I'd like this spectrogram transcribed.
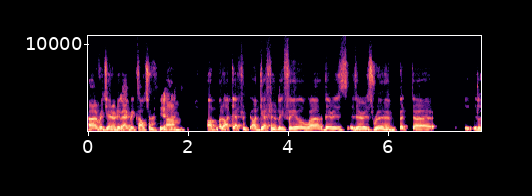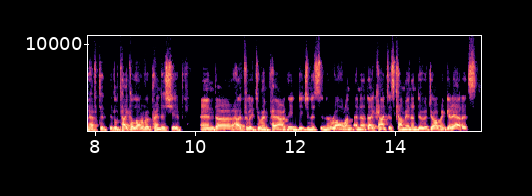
uh, regenerative agriculture. Yeah. Um, uh, but I definitely, I definitely feel uh, there is there is room, but uh, it'll have to it'll take a lot of apprenticeship and uh, hopefully to empower the indigenous in the role. And, and, they can't just come in and do a job and get out. It's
